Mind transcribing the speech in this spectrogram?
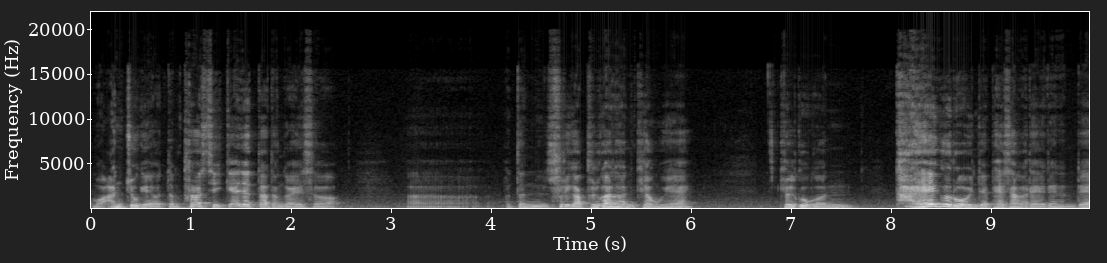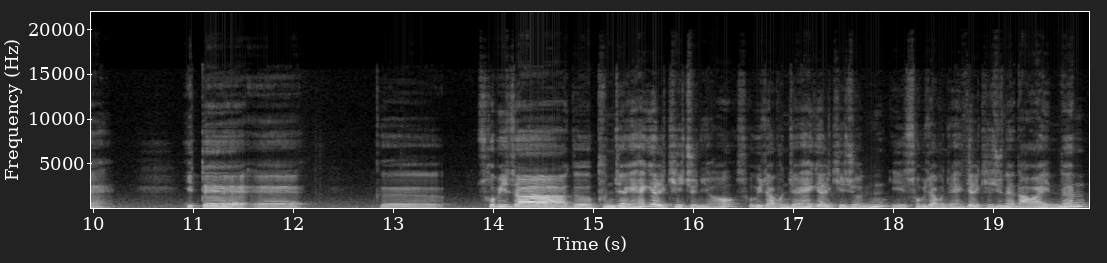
뭐 안쪽에 어떤 플라스틱이 깨졌다던가 해서 어, 어떤 수리가 불가능한 경우에 결국은 가액으로 이제 배상을 해야 되는데 이때 에, 그 소비자 그 분쟁 해결 기준이요. 소비자 분쟁 해결 기준, 이 소비자 분쟁 해결 기준에 나와 있는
